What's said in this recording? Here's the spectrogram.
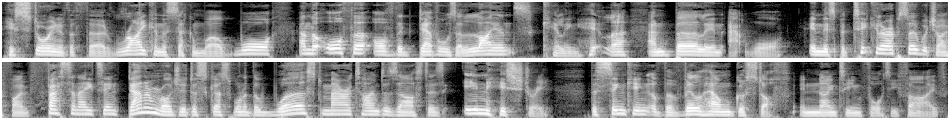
historian of the Third Reich and the Second World War, and the author of The Devil's Alliance, Killing Hitler, and Berlin at War. In this particular episode, which I find fascinating, Dan and Roger discuss one of the worst maritime disasters in history the sinking of the Wilhelm Gustloff in 1945.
